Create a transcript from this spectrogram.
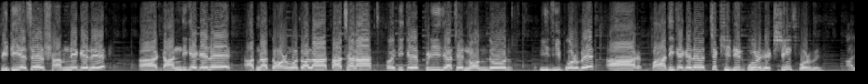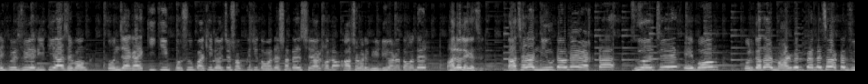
পিটিএস এর সামনে গেলে, আর ডান দিকে গেলে আপনার ধর্মতলা, তাছাড়া ওইদিকে ব্রিজ আছে, নন্দন পিজি পড়বে, আর বাঁ দিকে গেলে হচ্ছে খিদিরপুর হেক্সটিংস পড়বে। আলিপুর জুয়ের ইতিহাস এবং কোন জায়গায় কি কি পশু পাখি রয়েছে সবকিছু তোমাদের সাথে শেয়ার করলাম। আশা করি ভিডিওটা তোমাদের ভালো লেগেছে। তাছাড়া নিউ টাউনে একটা জু হয়েছে এবং কলকাতার মার্বেল প্যালেসেও একটা জু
